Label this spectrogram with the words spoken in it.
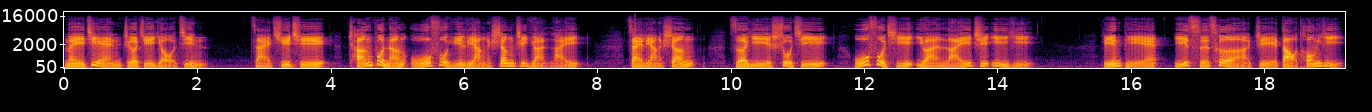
每见折觉有尽，在区区诚不能无负于两生之远来；在两生，则亦庶几无负其远来之意矣。临别以此策至道通义，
